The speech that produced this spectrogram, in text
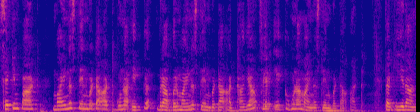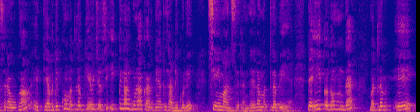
ਸੈਕਿੰਡ ਪਾਰਟ -3 ਬਟਾ 8 ਗੁਣਾ 1 ਬਰਾਬਰ -3 ਬਟਾ 8 ਆ ਗਿਆ ਫਿਰ 1 ਗੁਣਾ -3 ਬਟਾ 8 ਤਾਂ ਕੀ ਇਹਦਾ ਆਨਸਰ ਆਊਗਾ? ਇੱਥੇ ਆਪ ਦੇਖੋ, ਮਤਲਬ ਕੀ ਹੈ ਵੀ ਜੇ ਅਸੀਂ 1 ਨਾਲ ਗੁਣਾ ਕਰਦੇ ਹਾਂ ਤਾਂ ਸਾਡੇ ਕੋਲੇ ਸੇਮ ਆਨਸਰ ਰਹਿੰਦਾ ਇਹਦਾ ਮਤਲਬ ਇਹ ਹੈ। ਤੇ ਇਹ ਕਦੋਂ ਹੁੰਦਾ ਮਤਲਬ ਇਹ,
